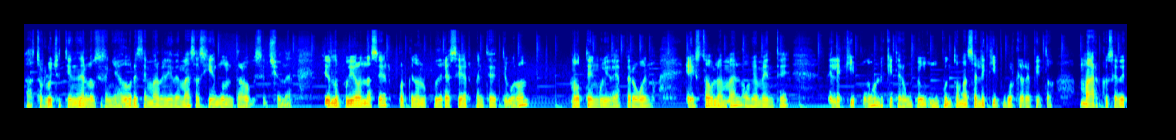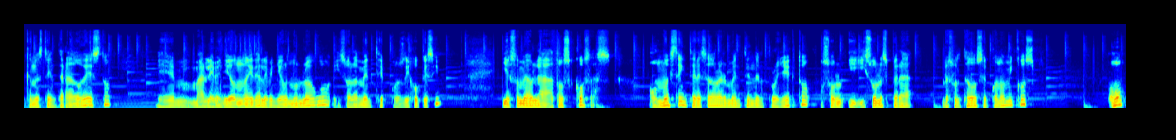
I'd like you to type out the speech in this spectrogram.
Astrolucha tiene a los diseñadores de Marvel y demás haciendo un trabajo excepcional. Ellos lo pudieron hacer, ¿por qué no lo podría hacer Mente de Tiburón? No tengo idea, pero bueno, esto habla mal, obviamente, del equipo, ¿no? Le quitaré un, punto más al equipo porque, repito, Marco se ve que no está enterado de esto. Eh, le vendieron una idea, le vendieron un logo y solamente pues dijo que sí. Y eso me habla a dos cosas. O no está interesado realmente en el proyecto y, y solo espera resultados económicos o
